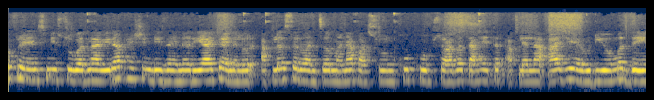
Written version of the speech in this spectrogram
फ्रेंड्स मी सुवर्णा विरा फॅशन डिझायनर या चॅनलवर आपलं सर्वांचं मनापासून खूप खूप स्वागत आहे. तर आपल्याला आज या व्हिडिओमध्ये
